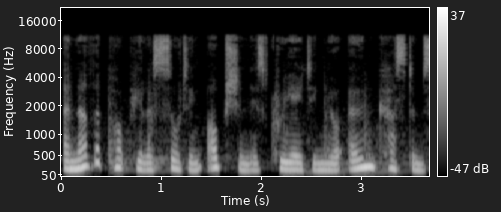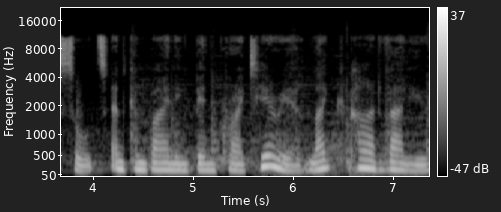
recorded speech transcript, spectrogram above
Another popular sorting option is creating your own custom sorts and combining bin criteria like card value,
